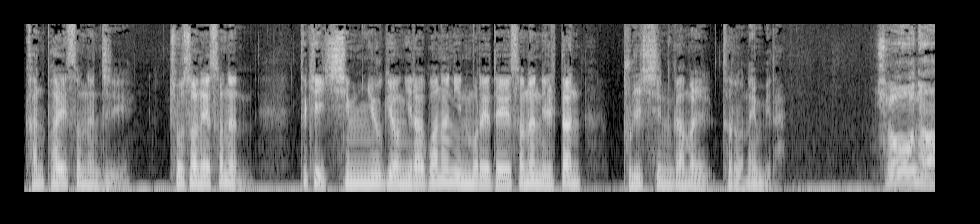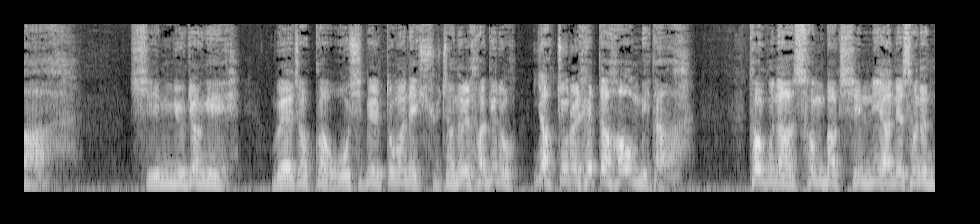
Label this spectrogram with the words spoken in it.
간파했었는지 조선에서는 특히 심유경이라고 하는 인물에 대해서는 일단 불신감을 드러냅니다. 전하, 심유경이 외적과 50일 동안의 휴전을 하기로 약조를 했다 하옵니다. 더구나 선박 심리 안에서는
